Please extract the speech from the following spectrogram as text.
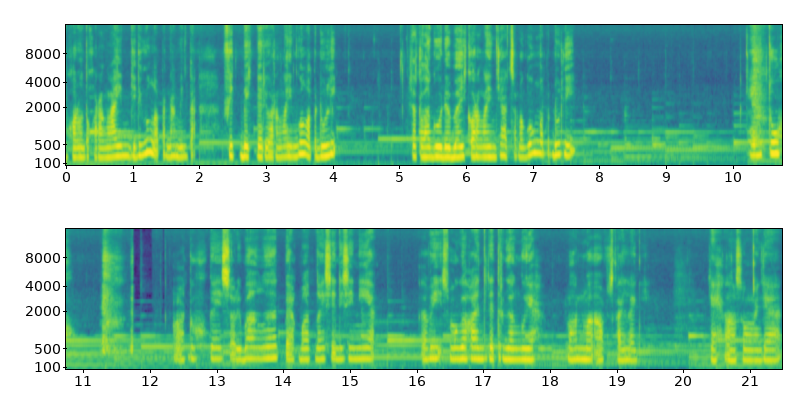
Bukan untuk orang lain. Jadi gue nggak pernah minta feedback dari orang lain. Gue nggak peduli. Setelah gue udah baik orang lain jahat sama gue nggak peduli. Kayak gitu aduh guys sorry banget banyak banget noise di sini ya tapi semoga kalian tidak terganggu ya mohon maaf sekali lagi oke langsung aja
